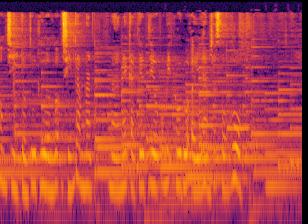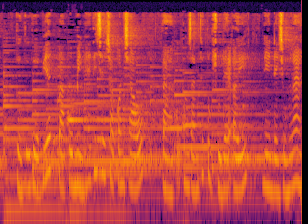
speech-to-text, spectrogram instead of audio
Không chỉ tưởng thư thừa ngượng chín cả mặt, Mà ngay cả tiêu tiêu cũng bị câu đùa ấy làm cho xấu hổ. Tưởng tư thừa biết bà cô mình hay thích trêu chọc con cháu và cũng không dám tiếp tục chủ đề ấy Nên đánh chúng làng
